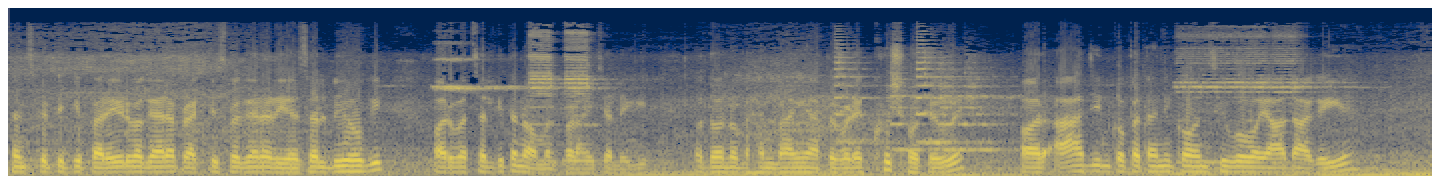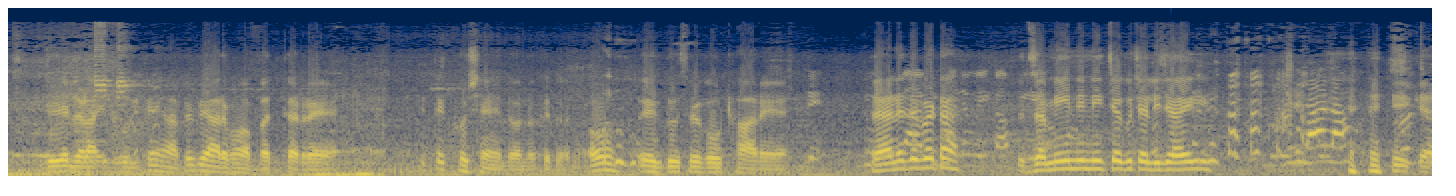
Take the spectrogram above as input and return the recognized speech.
संस्कृति की परेड वगैरह प्रैक्टिस वगैरह रिहर्सल भी होगी। और वत्सल की तो नॉर्मल पढ़ाई चलेगी। और दोनों बहन भाई यहाँ पे बड़े खुश होते हुए और आज इनको पता नहीं कौन सी वो याद आ गई है जो ये लड़ाई भूल के यहाँ पे प्यार मोहब्बत कर रहे हैं। कितने खुश हैं दोनों के दोनों। ओह एक दूसरे को उठा रहे हैं। रहने दे बेटा ज़मीन ही नीचे को चली जाएगी। ठीक है।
